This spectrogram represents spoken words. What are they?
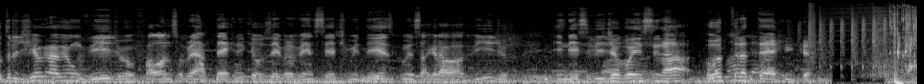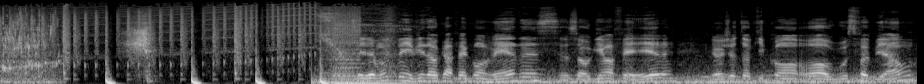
Outro dia eu gravei um vídeo falando sobre a técnica que eu usei para vencer a timidez e começar a gravar vídeo. E nesse vídeo eu vou ensinar outra técnica. Seja muito bem-vindo ao Café com Vendas. Eu sou o Guima Ferreira e hoje eu estou aqui com o Augusto Fabião.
